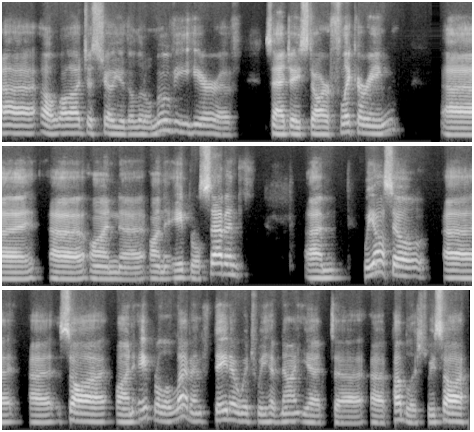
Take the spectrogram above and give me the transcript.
uh, oh, well, I'll just show you the little movie here of Sagittarius star flickering uh, uh, on, uh, on the April 7th. Um, we also Uh, uh, saw on April 11th data which we have not yet uh, published. We saw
